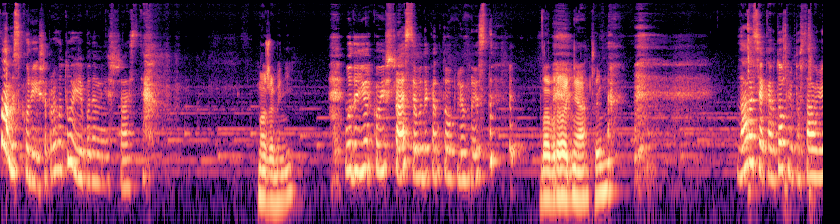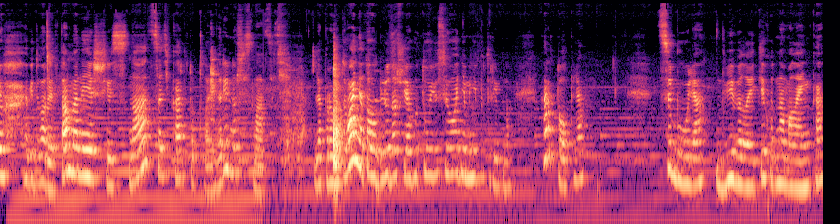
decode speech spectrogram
Саме скоріше приготую і буде мені щастя. Може мені? Буде Юркові щастя, буде картоплю гристи. Доброго дня всім. Зараз я картоплю поставлю відварити. Там в мене є 16 картоплей, рівно 16. Для приготування того блюда, що я готую сьогодні, мені потрібно картопля, цибуля, дві великих, одна маленька.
